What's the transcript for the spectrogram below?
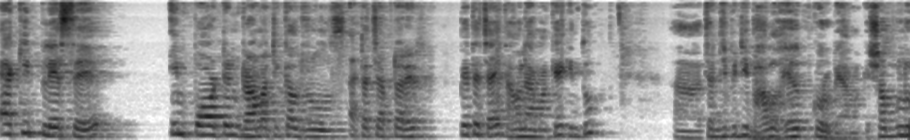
একই প্লেসে ইম্পর্টেন্ট গ্রামাটিক্যাল রুলস একটা চ্যাপ্টারের পেতে চাই, তাহলে আমাকে কিন্তু চ্যাট জিপিটি ভালো হেল্প করবে আমাকে। সবগুলো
